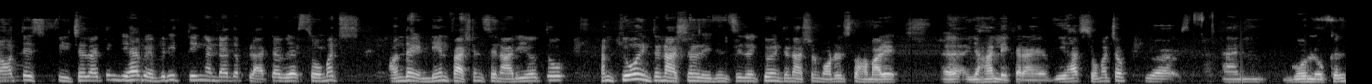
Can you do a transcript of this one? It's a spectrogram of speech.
Northeast features. I think we have everything under the platter. We have so much on the Indian fashion scenario. तो हम क्यों इंटरनेशनल एजेंसीज और क्यों इंटरनेशनल मॉडल्स को हमारे अ, यहाँ लेकर आए we have so much of and go local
